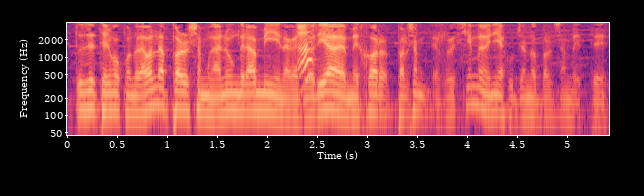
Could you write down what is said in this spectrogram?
Entonces tenemos cuando la banda Pearl Jam ganó un Grammy en la categoría de mejor Pearl Jam, recién me venía escuchando Pearl Jam este,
